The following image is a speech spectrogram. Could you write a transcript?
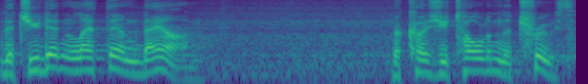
that you didn't let them down because you told them the truth.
